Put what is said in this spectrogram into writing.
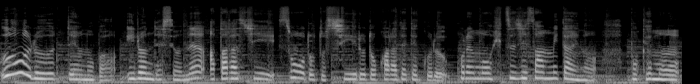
ウールっていうのがいるんですよね。新しいソードとシールドから出てくる。これも羊さんみたいなポケモン。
